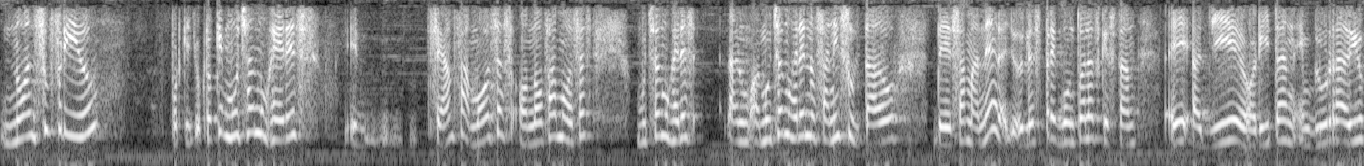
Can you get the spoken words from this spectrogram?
no han sufrido porque yo creo que muchas mujeres eh, sean famosas o no famosas muchas mujeres a muchas mujeres nos han insultado de esa manera. Yo les pregunto a las que están eh, allí ahorita en, Blue Radio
